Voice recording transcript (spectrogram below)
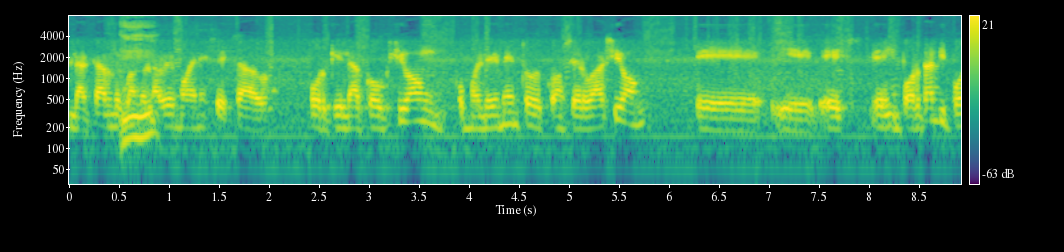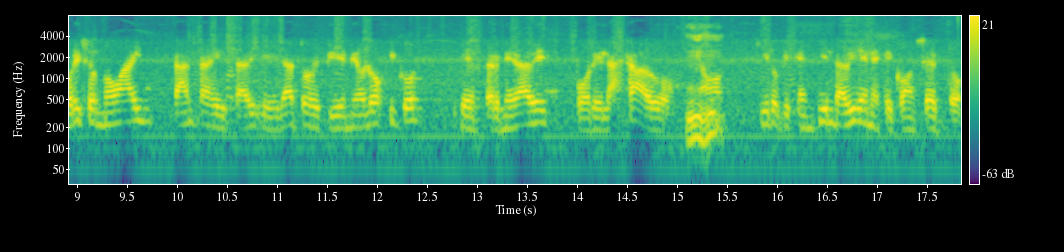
la carne cuando la vemos en ese estado, porque la cocción como elemento de conservación eh, eh, es, importante y por eso no hay tantas datos epidemiológicos de enfermedades por el asado. ¿no? Quiero que se entienda bien este concepto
